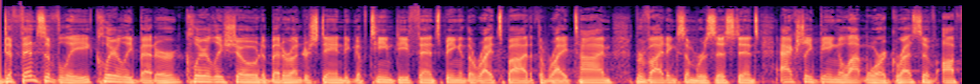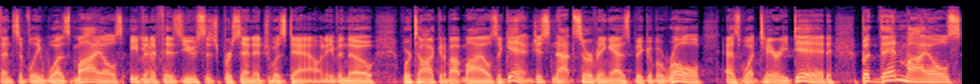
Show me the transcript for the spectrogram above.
defensively clearly better clearly showed a better understanding of team defense being in the right spot at the right time providing some resistance. Actually being a lot more aggressive offensively was Miles even if his usage percentage was down even though we're talking about Miles again just not serving as big of a role as what Terry did. But then Miles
